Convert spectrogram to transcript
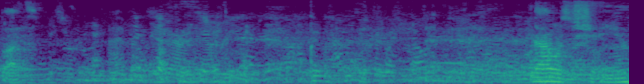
But that was a shame.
